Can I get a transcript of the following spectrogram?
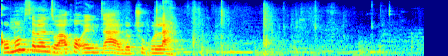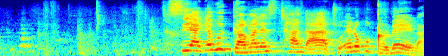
gquma umsebenzi wakho oyintando tshukulana siya ke kwigama lesithandathu elokugqibela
